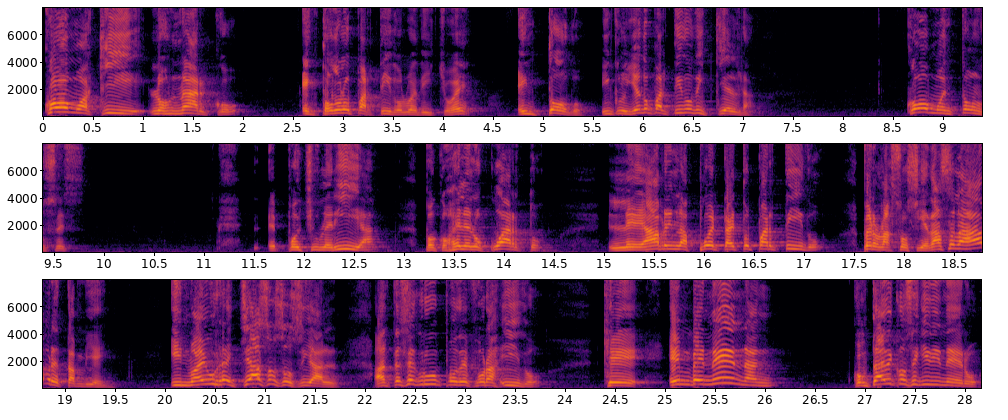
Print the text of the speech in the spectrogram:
cómo aquí los narcos, en todos los partidos lo he dicho, ¿eh? en todo, incluyendo partidos de izquierda, cómo entonces, por chulería, por cogerle los cuartos, le abren la puerta a estos partidos, pero la sociedad se la abre también. Y no hay un rechazo social ante ese grupo de forajidos que envenenan con tal de conseguir dinero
